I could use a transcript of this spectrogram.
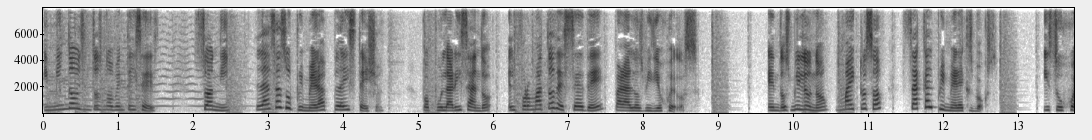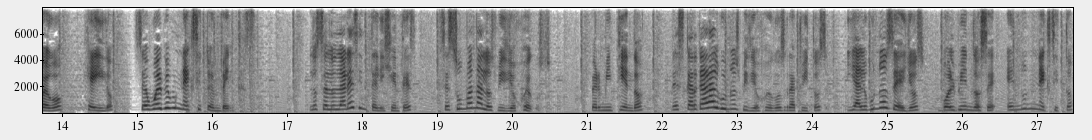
y 1996, Sony lanza su primera PlayStation, popularizando el formato de CD para los videojuegos. En 2001, Microsoft saca el primer Xbox y su juego, Halo, se vuelve un éxito en ventas. Los celulares inteligentes se suman a los videojuegos, permitiendo descargar algunos videojuegos gratuitos y algunos de ellos volviéndose en un éxito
